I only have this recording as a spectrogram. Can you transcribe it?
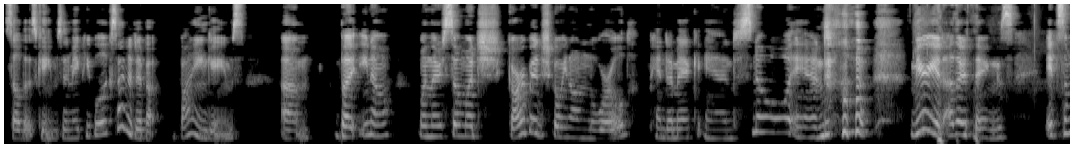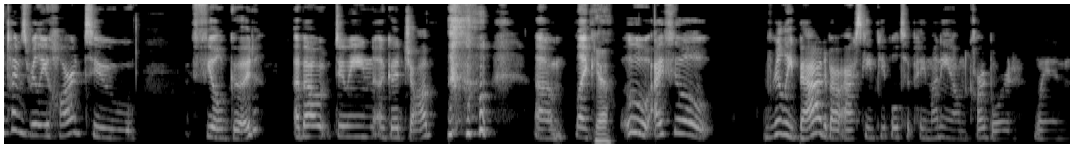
sell those games and make people excited about buying games. Um, but you know, when there's so much garbage going on in the world, pandemic and snow and myriad other things, it's sometimes really hard to feel good about doing a good job. um, like, Yeah. ooh, I feel really bad about asking people to pay money on cardboard when,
